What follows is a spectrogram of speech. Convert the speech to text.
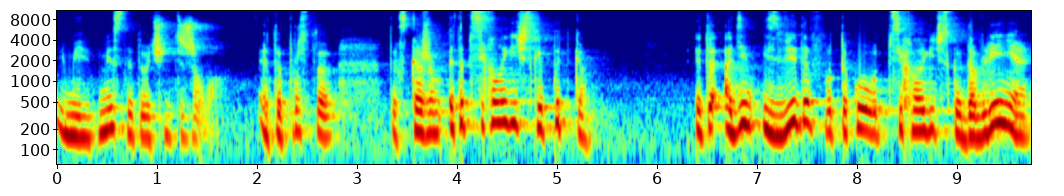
имеет место, это очень тяжело. Это просто, так скажем, это психологическая пытка. Это один из видов вот такого вот психологического давления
